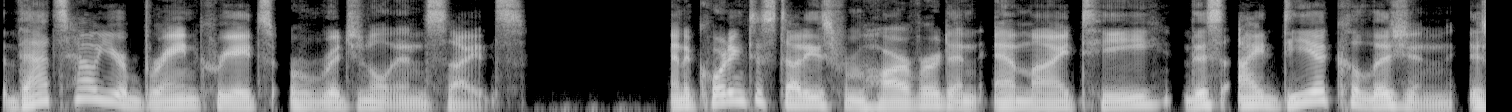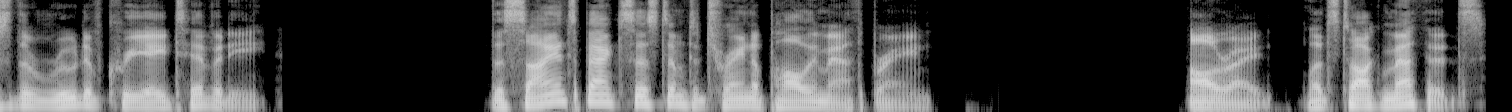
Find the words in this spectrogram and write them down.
That's how your brain creates original insights. And according to studies from Harvard and MIT, this idea collision is the root of creativity. The science backed system to train a polymath brain. All right, let's talk methods.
